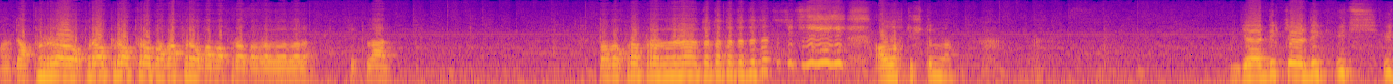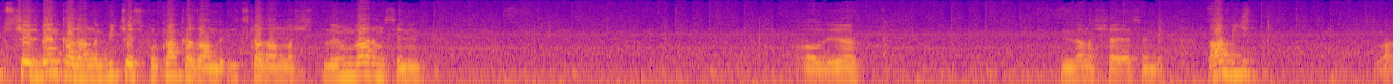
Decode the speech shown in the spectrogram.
Aga pro pro pro pro baba pro baba pro baba baba baba git lan. Baba pro pro Allah düştüm lan. Gördük gördük 3 3 kez ben kazandım bir kez Furkan kazandı hiç kazanmışlığın var mı senin? Oluyor. Lan aşağıya sen de. Lan bir git. Lan.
